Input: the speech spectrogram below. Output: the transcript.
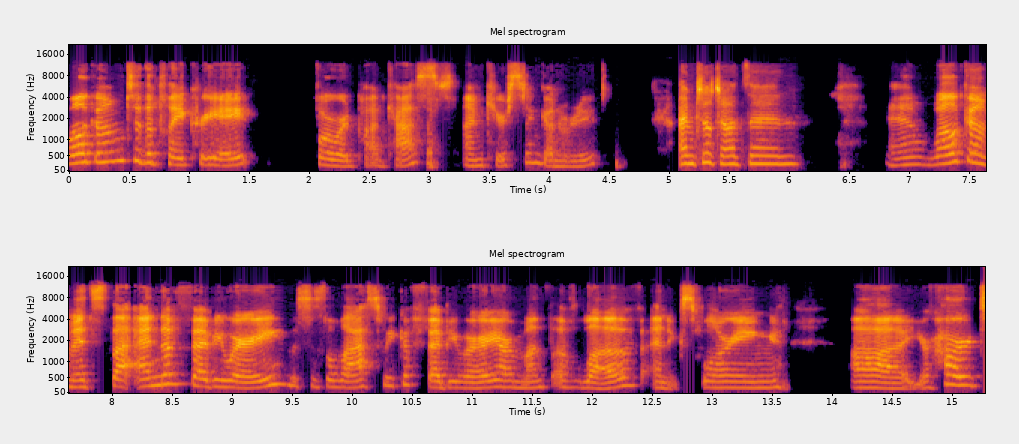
Welcome to the Play Create Forward podcast. I'm Kirsten Gunrud. I'm Jill Johnson. And welcome. It's the end of February. This is the last week of February, our month of love and exploring uh, your heart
